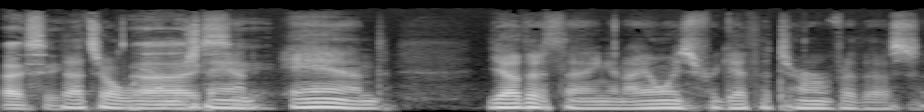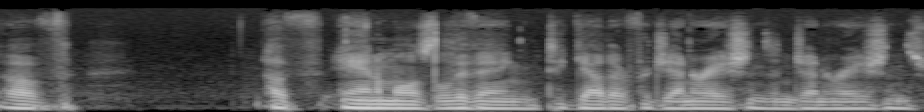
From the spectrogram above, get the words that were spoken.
I see. That's what we I understand. And the other thing, and I always forget the term for this, of of animals living together for generations and generations.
